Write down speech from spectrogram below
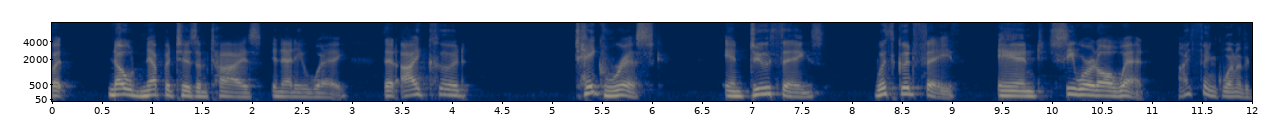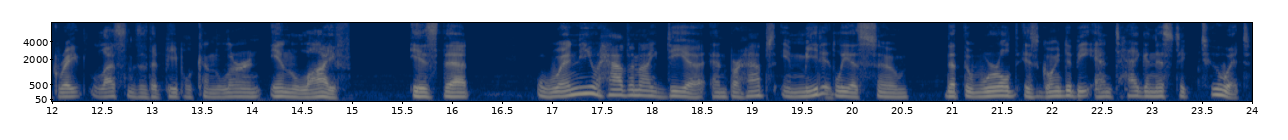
but no nepotism ties in any way, that I could take risk and do things with good faith and see where it all went. I think one of the great lessons that people can learn in life is that when you have an idea and perhaps immediately assume that the world is going to be antagonistic to it.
